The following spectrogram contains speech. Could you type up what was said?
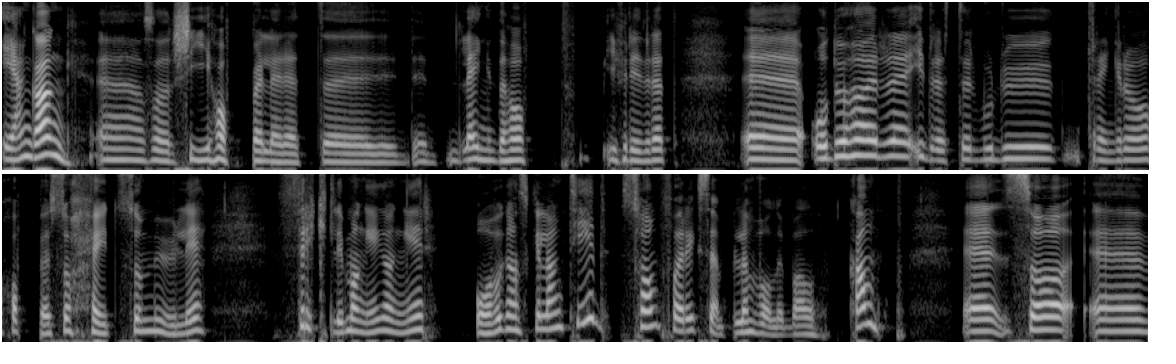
én gang. Eh, altså skihopp eller et, eh, et lengdehopp i friidrett. Eh, og du har idretter hvor du trenger å hoppe så høyt som mulig fryktelig mange ganger over ganske lang tid, som f.eks. en volleyballkamp. Eh, så eh,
